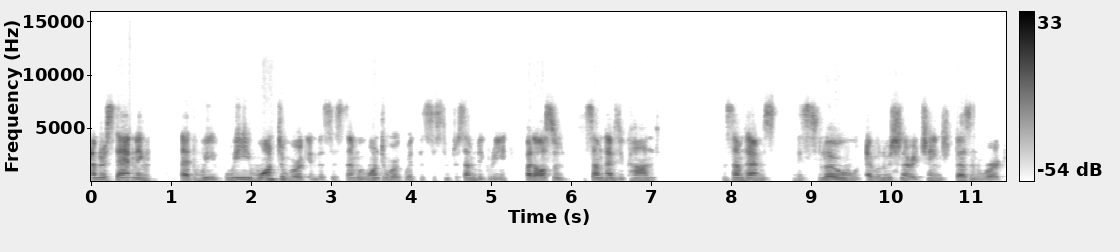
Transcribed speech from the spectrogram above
understanding that we we want to work in the system. We want to work with the system to some degree but also sometimes you can't. Sometimes the slow evolutionary change doesn't work.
